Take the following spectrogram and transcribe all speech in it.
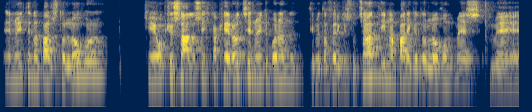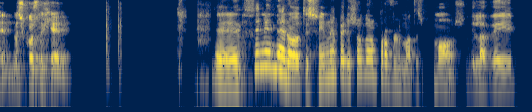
εννοείται να πάρεις το λόγο και όποιος άλλος έχει κάποια ερώτηση εννοείται μπορεί να τη μεταφέρει και στο chat ή να πάρει και το λόγο μες, με, να σηκώσει το χέρι. Ε, δεν είναι ερώτηση, είναι περισσότερο προβληματισμός. Δηλαδή,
